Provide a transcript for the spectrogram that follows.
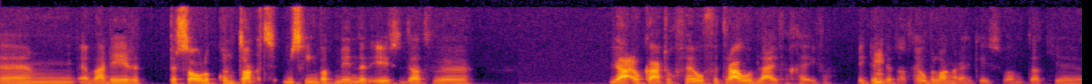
um, en wanneer het persoonlijk contact misschien wat minder is, dat we ja, elkaar toch veel vertrouwen blijven geven. Ik denk mm. dat dat heel belangrijk is, want dat je,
